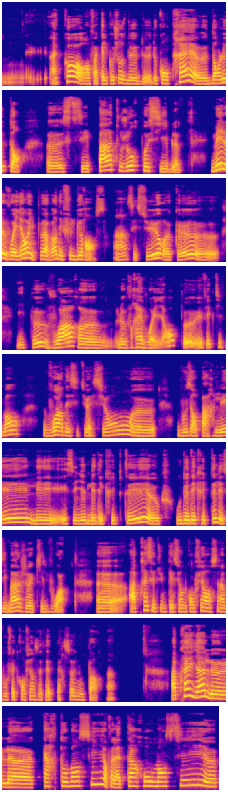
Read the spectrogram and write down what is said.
corps, enfin quelque chose de, de concret dans le temps. c'est pas toujours possible. Mais le voyant il peut avoir des fulgurances, hein, c'est sûr que il peut voir, le vrai voyant peut effectivement voir des situations, vous en parler, les, essayer de les décrypter, ou de décrypter les images qu'il voit. après c'est une question de confiance, hein, vous faites confiance à cette personne ou pas. Hein. Après il y a le, la cartomancie, enfin la taromancie, euh,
